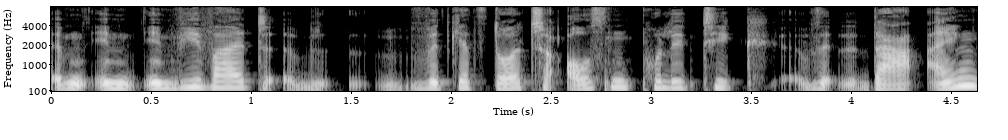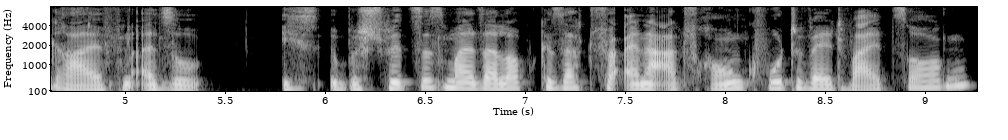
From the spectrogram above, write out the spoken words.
Ähm, in, inwieweit äh, wird jetzt deutsche Außenpolitik äh, da eingreifen? Also ich überspitze es mal salopp gesagt, für eine Art Frauenquote weltweit sorgen?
